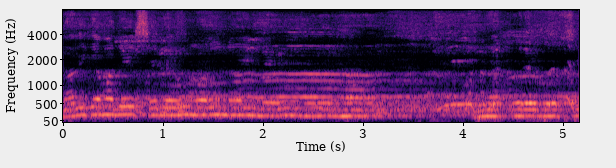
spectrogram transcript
মালিক আমাদের ছেলেও মরে নাই মেয়েও করে বসি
